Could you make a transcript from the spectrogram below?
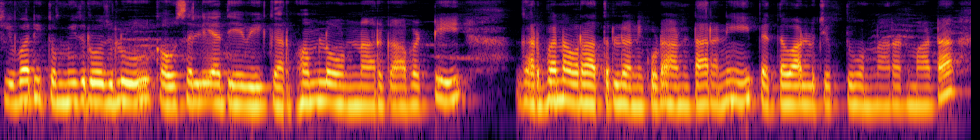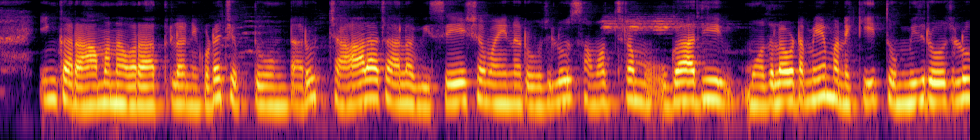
చివరి తొమ్మిది రోజులు కౌసల్యాదేవి గర్భంలో ఉన్నారు కాబట్టి గర్భనవరాత్రులు అని కూడా అంటారని పెద్దవాళ్ళు చెప్తూ ఉన్నారనమాట ఇంకా రామనవరాత్రులు అని కూడా చెప్తూ ఉంటారు. చాలా చాలా విశేషమైన రోజులు. సంవత్సరం ఉగాది మొదలవడమే మనకి తొమ్మిది రోజులు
